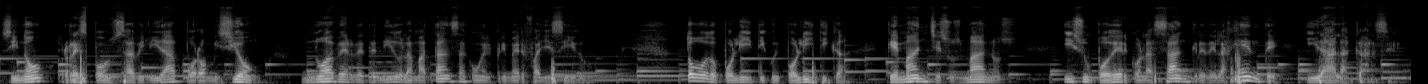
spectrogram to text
sino responsabilidad por omisión, no haber detenido la matanza con el primer fallecido. Todo político y política que manche sus manos y su poder con la sangre de la gente irá a la cárcel.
